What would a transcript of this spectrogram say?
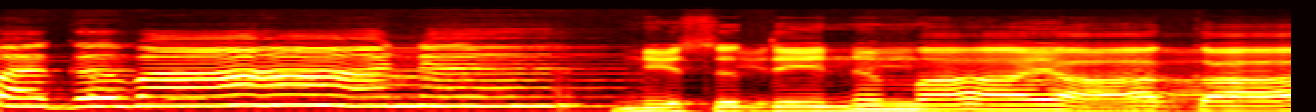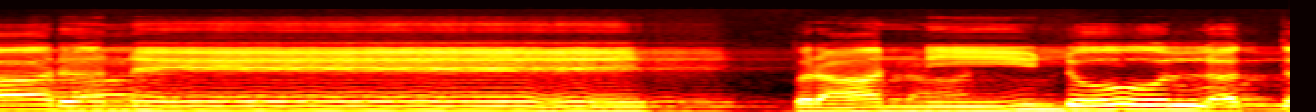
ਭਗਵਾਨ। ਨਿਸ ਦਿਨ ਮਾਇਆ ਕਾਰਨੇ ਪ੍ਰਾਨੀ ਡੋਲਤ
